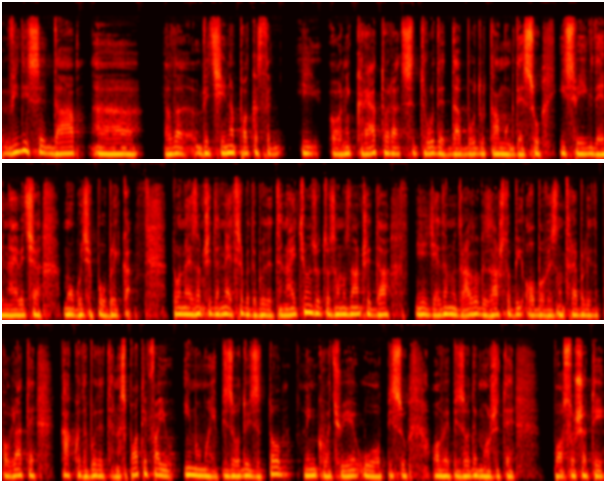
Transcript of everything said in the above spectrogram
vidi se da uh, jel da, većina podcasta i oni kreatora se trude da budu tamo gde su i svi gde je najveća moguća publika. To ne znači da ne treba da budete na iTunesu, to samo znači da je jedan od razloga zašto bi obavezno trebali da pogledate kako da budete na Spotify-u. Imamo epizodu i za to, linkovaću je u opisu ove epizode, možete poslušati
